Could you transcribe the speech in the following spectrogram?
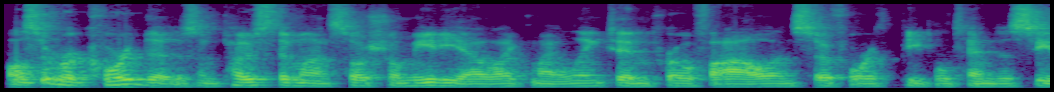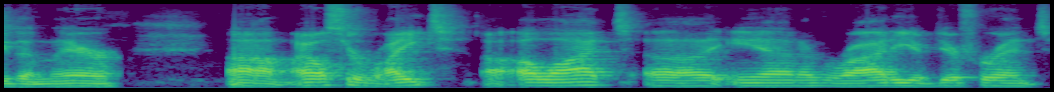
also record those and post them on social media like my linkedin profile and so forth people tend to see them there um, i also write a lot uh, in a variety of different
